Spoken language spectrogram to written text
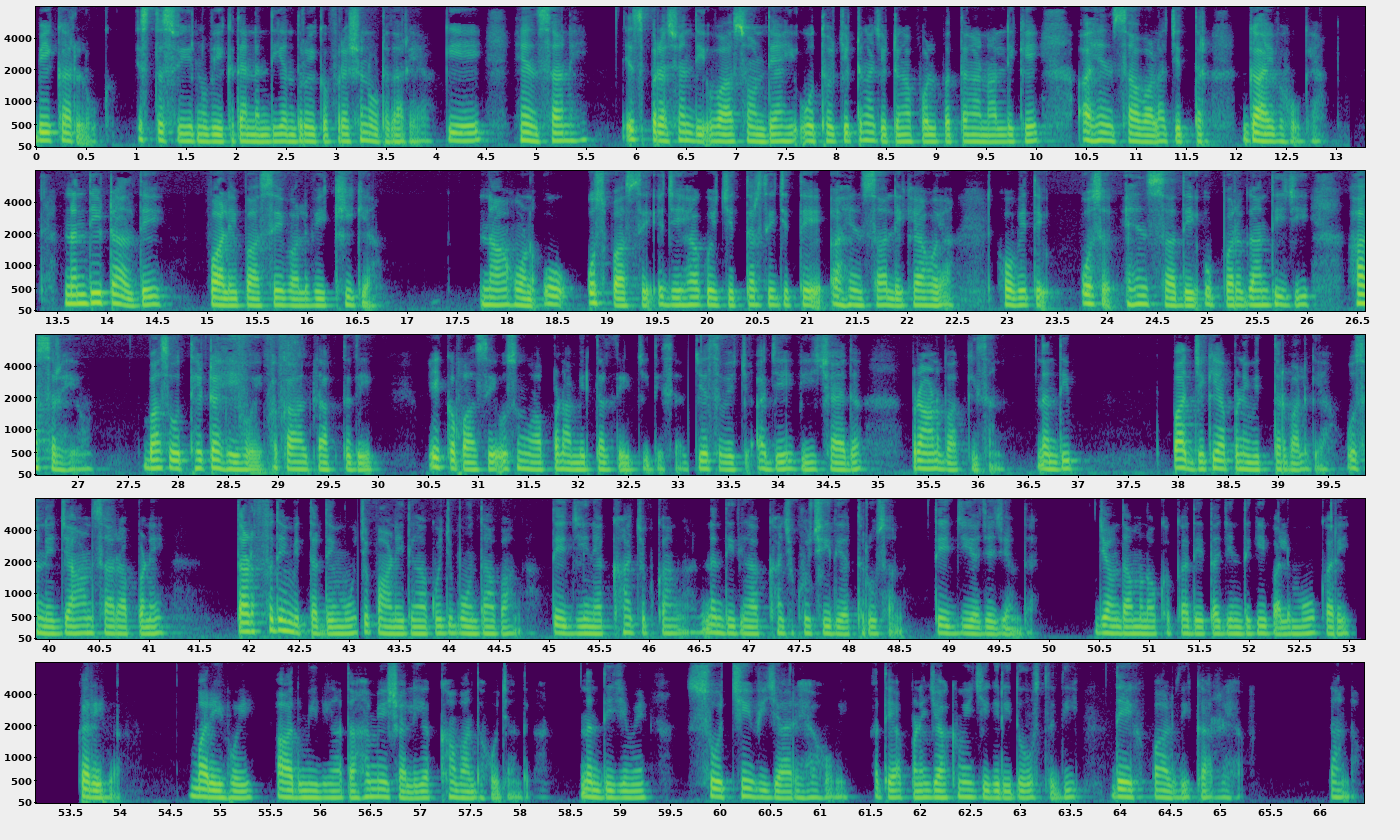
ਬੇਘਰ ਲੋਕ। ਇਸ ਤਸਵੀਰ ਨੂੰ ਵੇਖਦਾ ਨੰਦੀ ਅੰਦਰੋਂ ਇੱਕ ਪ੍ਰਸ਼ਨ ਉੱਠਦਾ ਰਿਹਾ ਕਿ ਇਹ ਹਿੰਸਾ ਨਹੀਂ ਇਸ ਪ੍ਰਸ਼ਨ ਦੀ ਆਵਾਜ਼ ਸੁਣਦਿਆਂ ਹੀ ਉਥੋਂ ਚਿੱਟੀਆਂ ਚਿੱਟੀਆਂ ਫੁੱਲ ਪੱਤੀਆਂ ਨਾਲ ਲਿਖੇ ਅਹਿੰਸਾ ਵਾਲਾ ਚਿੱਤਰ ਗਾਇਬ ਹੋ ਗਿਆ। ਨੰਦੀ ਢਲਦੇ ਵਾਲੇ ਪਾਸੇ ਵੱਲ ਵੇਖੀ ਗਿਆ। ਨਾ ਹੁਣ ਉਹ ਉਸ ਪਾਸੇ ਅਜਿਹਾ ਕੋਈ ਚਿੱਤਰ ਸੀ ਜਿੱਥੇ ਅਹਿੰਸਾ ਲਿਖਿਆ ਹੋਇਆ ਹੋਵੇ ਤੇ ਉਸ ਅਹਿੰਸਾ ਦੇ ਉੱਪਰ ਗਾਂਧੀ ਜੀ ਹੱਸ ਰਹੇ ਹੋ ਬਸ ਉੱਥੇ ਢਹੇ ਹੋਏ ਅਕਾਲ ਤਖਤ ਦੇ ਇੱਕ ਪਾਸੇ ਉਸ ਨੂੰ ਆਪਣਾ ਮਿੱਤਰ ਤੇਜੀ ਦਿਸਿਆ ਜਿਸ ਵਿੱਚ ਅਜੇ ਵੀ ਸ਼ਾਇਦ ਪ੍ਰਾਣ ਬਾਕੀ ਸਨ। ਨੰਦੀ ਭੱਜ ਕੇ ਆਪਣੇ ਮਿੱਤਰ ਵੱਲ ਗਿਆ। ਉਸ ਨੇ ਜਾਣ ਸਾਰ ਆਪਣੇ ਤੜਫਦੇ ਮਿੱਤਰ ਦੇ ਮੂੰਹ 'ਚ ਪਾਣੀ ਦੀਆਂ ਕੁਝ ਬੂੰਦਾਂ ਪਾਈਆਂ। ਤੇਜੀ ਨੇ ਅੱਖਾਂ ਚੁਪਕਾਈਆਂ। ਨੰਦੀ ਦੀਆਂ ਅੱਖਾਂ 'ਚ ਖੁਸ਼ੀ ਦੇ ਅਥਰੂ ਸਨ। ਤੇਜੀ ਅਜੇ ਜਿਉਂਦਾ ਜਿਉਂਦਾ ਮਨੁੱਖ ਕਦੇ ਤਾਂ ਜ਼ਿੰਦਗੀ ਵੱਲ ਮੂੰਹ ਕਰੇ, ਕਰੇਗਾ। ਮਰੇ ਹੋਏ ਆਦਮੀ ਦੀਆਂ ਤਾਂ ਹਮੇਸ਼ਾ ਲਈ ਅੱਖਾਂ ਬੰਦ ਹੋ ਜਾਂਦੀਆਂ ਨੰਦੀ ਜਿਵੇਂ ਸੋਚੀ ਵੀ ਜਾ ਰਿਹਾ ਹੋਵੇ ਅਤੇ ਆਪਣੇ ਜ਼ਖਮੀ ਜਿਗਰੀ ਦੋਸਤ ਦੀ ਦੇਖਭਾਲ ਵੀ ਕਰ ਰਿਹਾ। ਧੰਨਵਾਦ।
